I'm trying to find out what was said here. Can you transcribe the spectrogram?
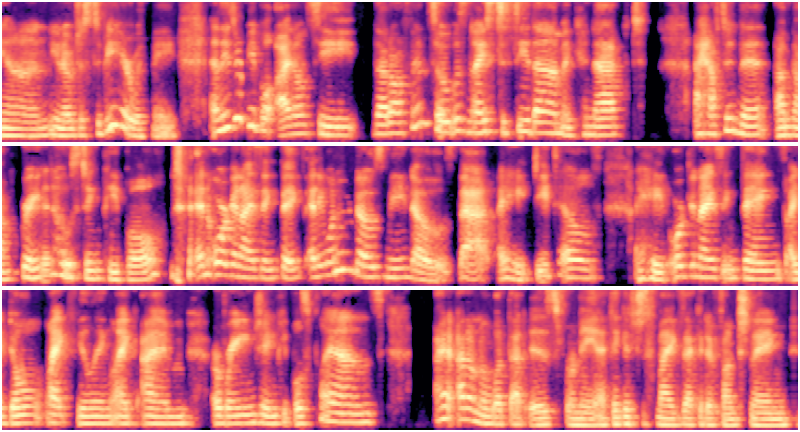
and you know just to be here with me. And these are people i don't see that often so it was nice to see them and connect. I have to admit i'm not great at hosting people and organizing things. Anyone who knows me knows that i hate details. I hate organizing things. I don't like feeling like i'm arranging people's plans. I, I don't know what that is for me. I think it's just my executive functioning.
